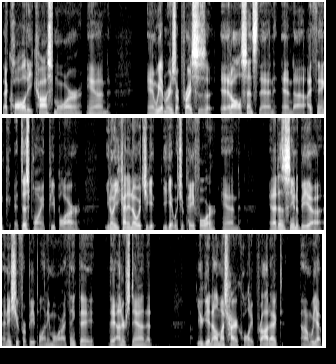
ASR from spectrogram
that quality costs more and and we haven't raised our prices at all since then and uh, I think at this point people are you know you kind of know what you get you get what you pay for and and that doesn't seem to be a, an issue for people anymore I think they they understand that you're getting a much higher quality product um, we have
